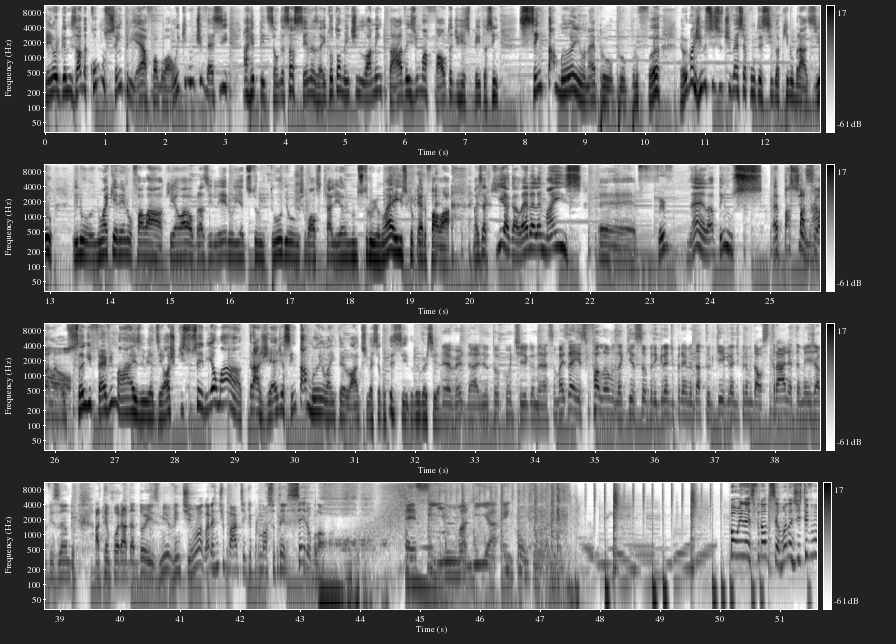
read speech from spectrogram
bem organizada, como sempre é a Fórmula 1, e que não tivesse a repetição dessas cenas aí totalmente lamentáveis e uma falta de respeito, assim, sem tamanho, né, pro, pro, pro fã. Eu imagino se isso tivesse acontecido aqui no Brasil, e não, não é querendo falar que é o brasileiro ia destruir tudo e o, o, australiano não destruiu. Não é isso que eu quero falar. Mas aqui a galera ela é mais. É, né, ela tem os. É passional, passional, O sangue ferve mais, eu ia dizer. Eu acho que isso seria uma tragédia sem tamanho lá em Interlagos se tivesse acontecido, viu, Garcia? É verdade, eu tô contigo nessa. Mas é isso, falamos aqui sobre Grande Prêmio da Turquia e Grande Prêmio da Austrália, também já avisando a temporada 2021. Agora a gente parte aqui pro nosso terceiro bloco. F1 Mania em ponto. Nesse final de semana a gente teve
